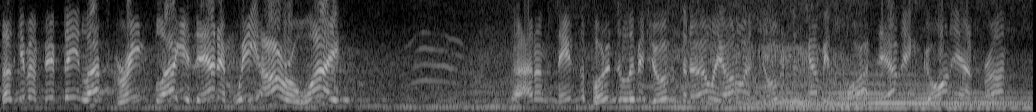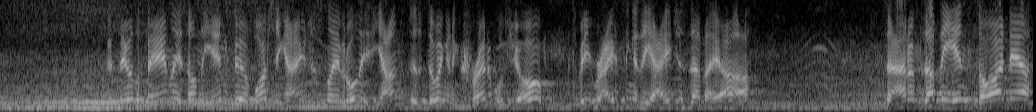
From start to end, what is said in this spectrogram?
So let's give them 15 laps. Green flag is out and we are away. Adams needs to put it to Livy Jorgensen early on, Jorgensen's going to be lights out and gone out front. You see all the families on the infield watching anxiously, but all these youngsters doing an incredible job to be racing at the ages that they are. So Adams up the inside now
